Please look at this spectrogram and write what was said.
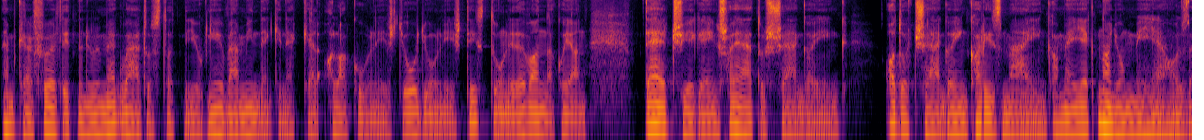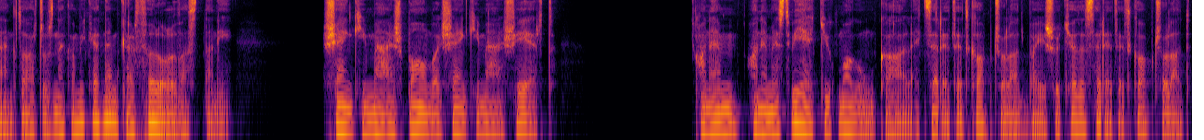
nem kell föltétlenül megváltoztatniuk, nyilván mindenkinek kell alakulni és gyógyulni és tisztulni, de vannak olyan tehetségeink, sajátosságaink, adottságaink, karizmáink, amelyek nagyon mélyen hozzánk tartoznak, amiket nem kell felolvasztani. Senki másban, vagy senki másért, hanem, hanem ezt vihetjük magunkkal egy szeretett kapcsolatba, és hogyha ez a szeretett kapcsolat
